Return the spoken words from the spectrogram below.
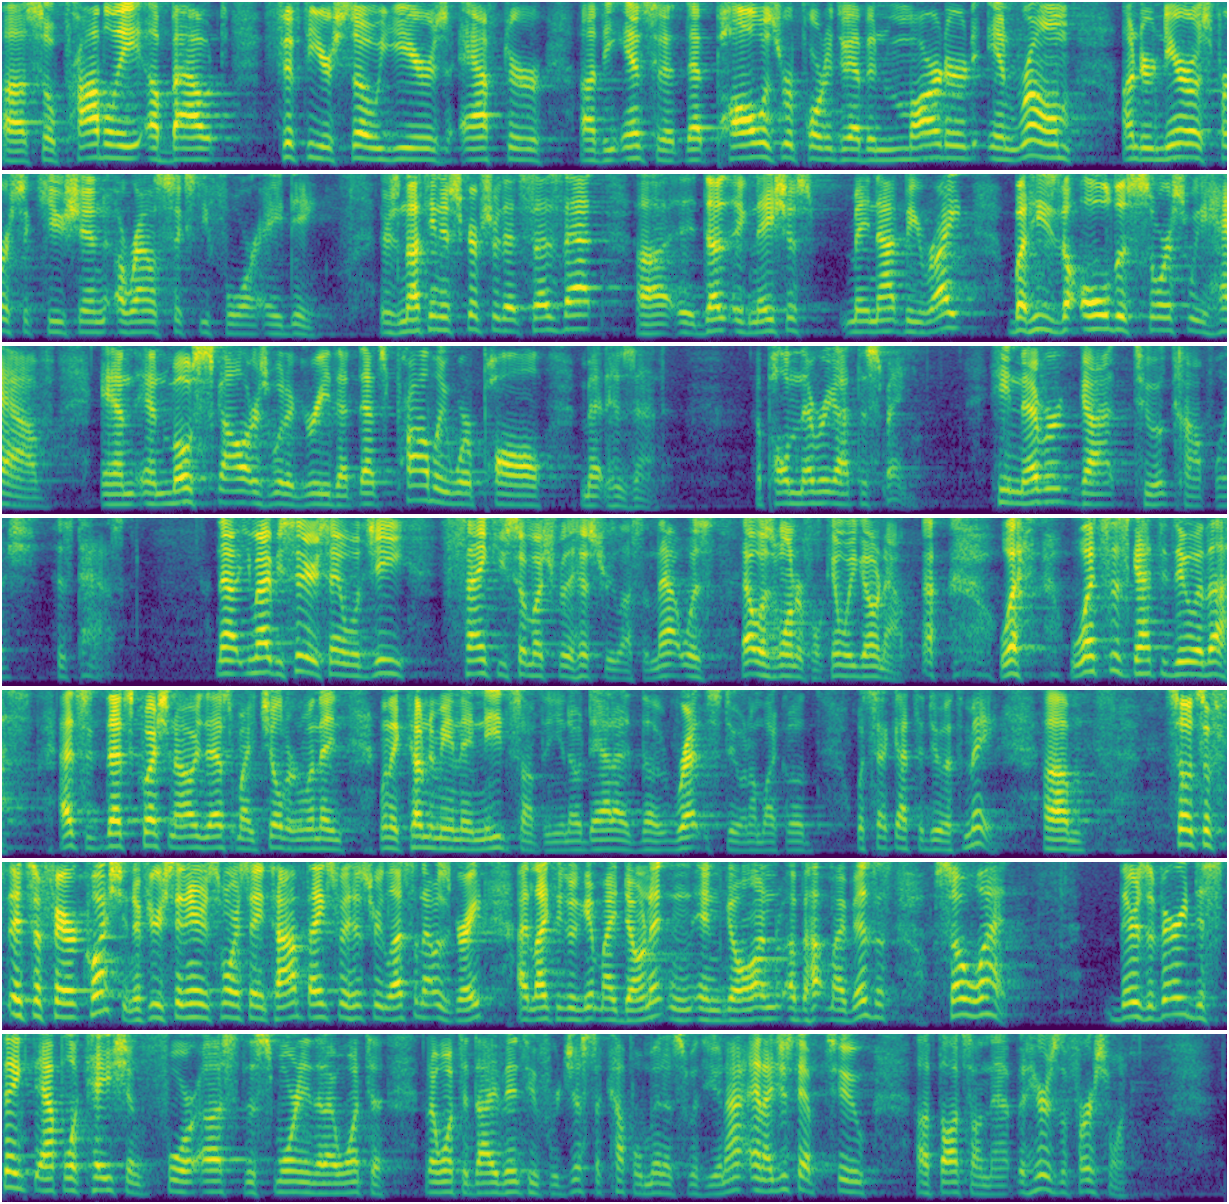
Uh, so, probably about 50 or so years after uh, the incident, that Paul was reported to have been martyred in Rome under Nero's persecution around 64 AD. There's nothing in Scripture that says that. Uh, does, Ignatius may not be right, but he's the oldest source we have. And, and most scholars would agree that that's probably where Paul met his end. That Paul never got to Spain, he never got to accomplish his task. Now, you might be sitting here saying, well, gee, thank you so much for the history lesson. That was, that was wonderful. Can we go now? what, what's this got to do with us? That's, that's a question I always ask my children when they, when they come to me and they need something. You know, Dad, I, the rent's due. And I'm like, well, what's that got to do with me? Um, so it's a, it's a fair question. If you're sitting here this morning saying, Tom, thanks for the history lesson, that was great. I'd like to go get my donut and, and go on about my business. So what? There's a very distinct application for us this morning that I want to, that I want to dive into for just a couple minutes with you. And I, and I just have two uh, thoughts on that. But here's the first one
